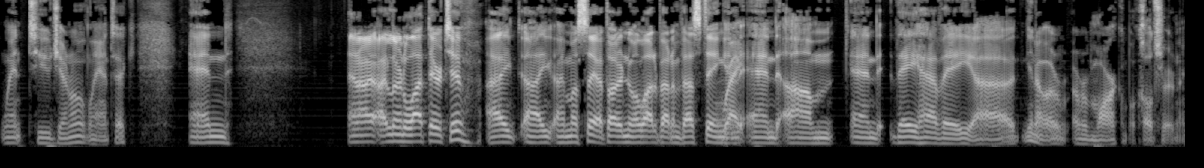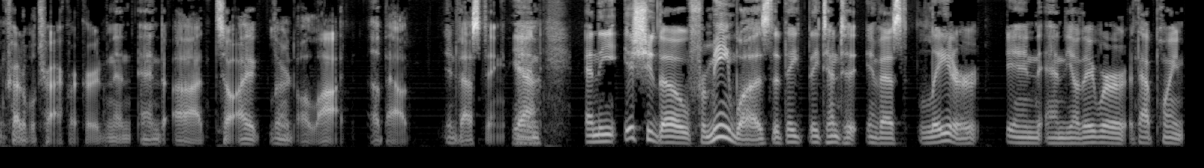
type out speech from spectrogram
went to General Atlantic, and and I, I learned a lot there too. I, I I must say I thought I knew a lot about investing, Right. and and um and they have a uh, you know a, a remarkable culture, an incredible track record, and and, uh, so I learned a lot about investing. Yeah. And and the issue though for me was that they they tend to invest later in and you know they were at that point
